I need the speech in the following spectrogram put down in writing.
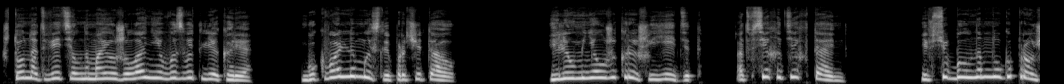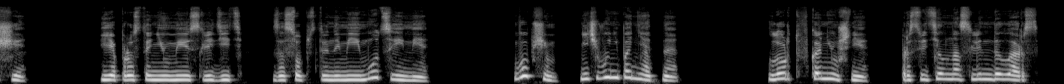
что он ответил на мое желание вызвать лекаря? Буквально мысли прочитал. Или у меня уже крыша едет от всех этих тайн? И все было намного проще. Я просто не умею следить за собственными эмоциями. В общем, ничего не понятно. Лорд в конюшне просветил нас Линда Ларс,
